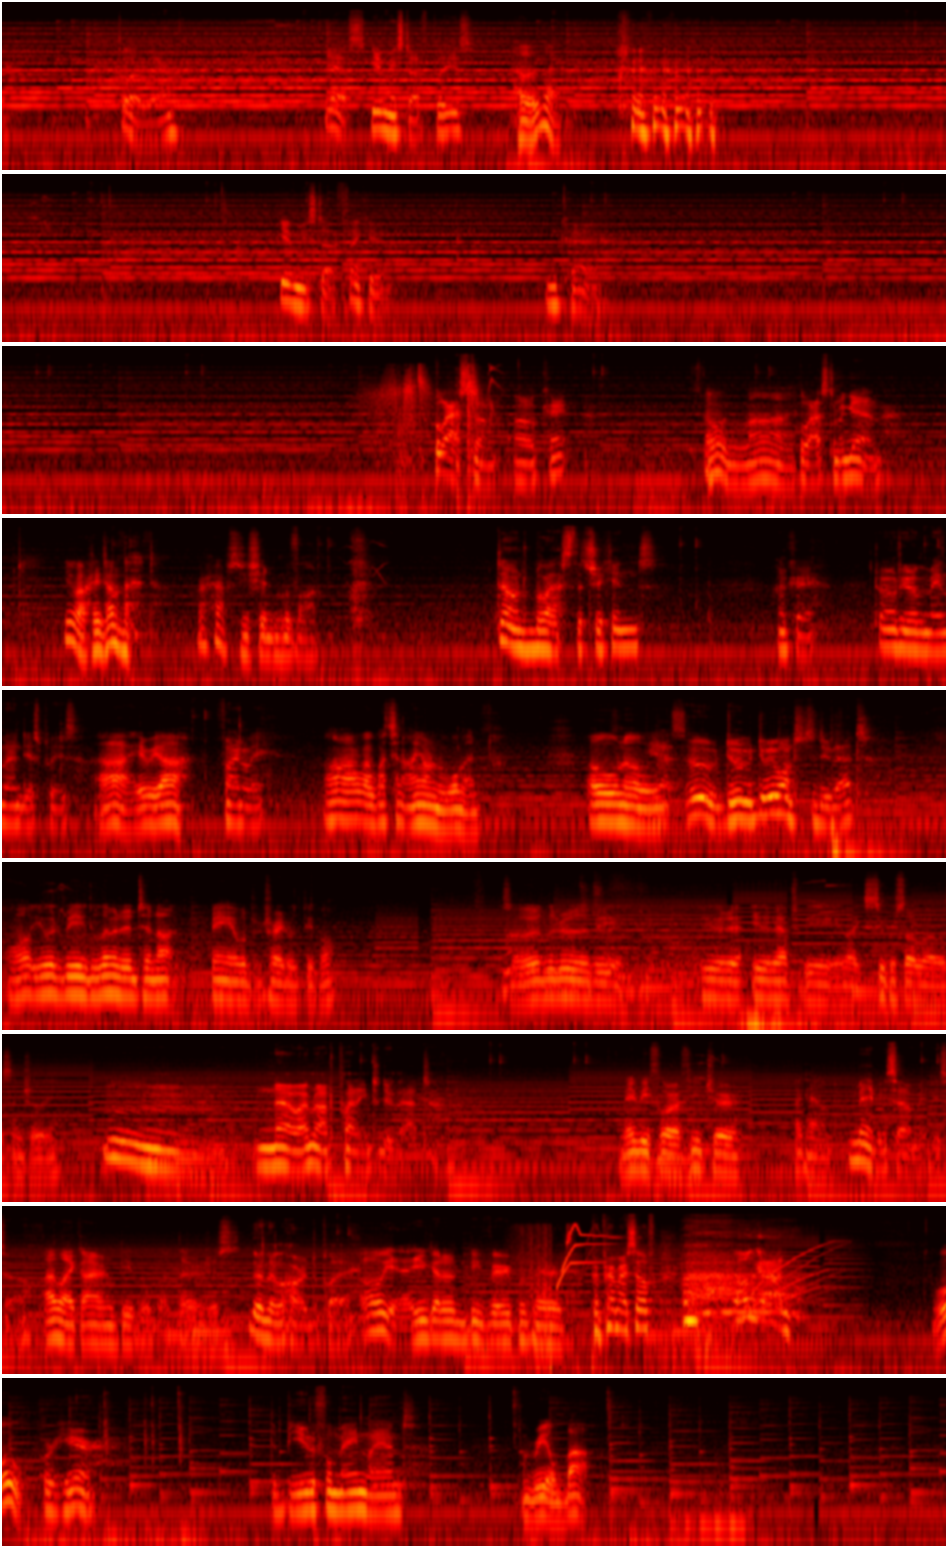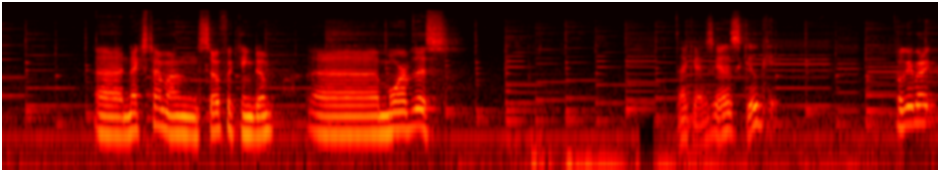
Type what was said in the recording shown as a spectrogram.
Hello there. Yes, give me stuff, please. Hello there. Give me stuff, thank you. Okay. Blast him. Okay. Oh my. Blast him again. You've already done that. Perhaps you should move on. Don't blast the chickens. Okay. Do I want to go to the mainland? Yes, please. Ah, here we are. Finally. Oh, what's an iron woman? Oh no. Yes. Ooh, do do we want to do that? Well, you would be limited to not being able to trade with people. So it would literally be you would you would have to be like super solo essentially. Hmm. No, I'm not planning to do that. Maybe for a future account. Maybe so, maybe so. I like iron people, but they're just. They're a little hard to play. Oh yeah, you gotta be very prepared. Prepare myself. Oh god! Whoa. We're here. The beautiful mainland. A real bop. Uh, next time on Sofa Kingdom, uh, more of this. That guy's got a skill kit. Okay, bye.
